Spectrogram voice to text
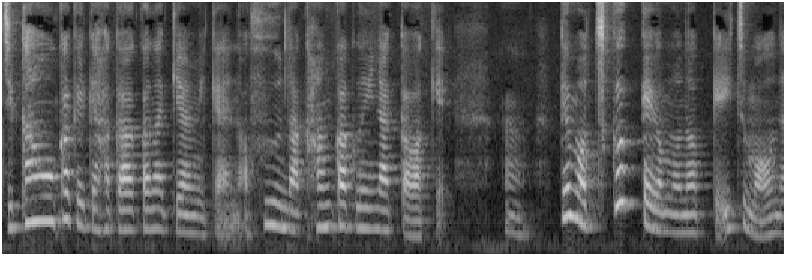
時間をかけて働かなきゃみたいな風な感覚になったわけ。うん、でも作ってるものっていつも同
